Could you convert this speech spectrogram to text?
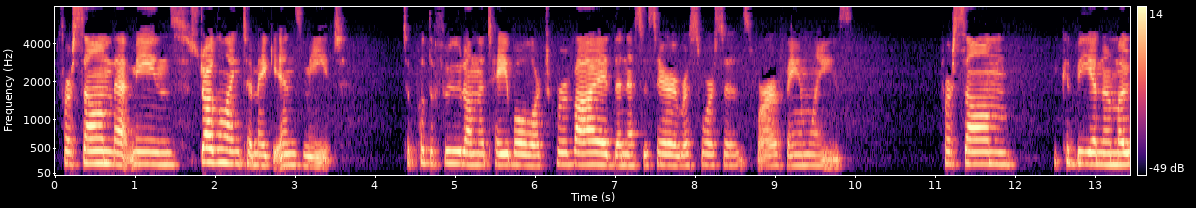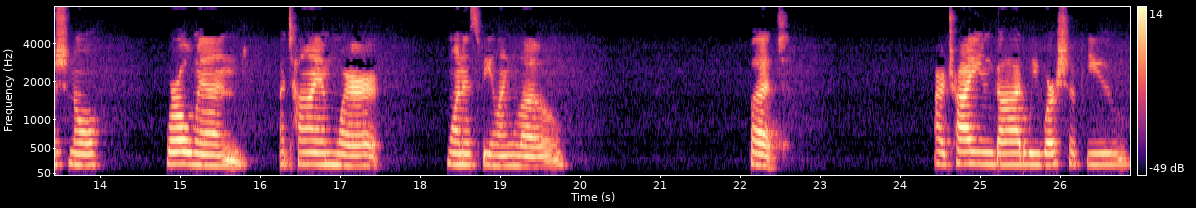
For some, that means struggling to make ends meet, to put the food on the table, or to provide the necessary resources for our families. For some, it could be an emotional whirlwind, a time where one is feeling low. But our triune God, we worship you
